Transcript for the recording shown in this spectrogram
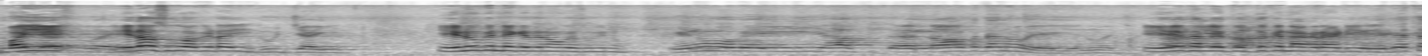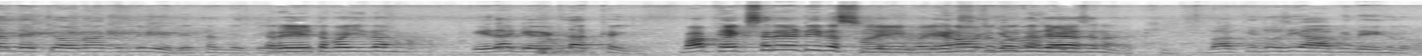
ਬਾਈ ਇਹ ਇਹਦਾ ਸੂਆ ਕਿਹੜਾ ਜੀ? ਦੂਜਾ ਜੀ। ਇਹਨੂੰ ਕਿੰਨੇ ਕਿਤੇ ਹੋ ਗਏ ਸੂਈ ਨੂੰ? ਇਹਨੂੰ ਹੋ ਗਿਆ ਜੀ 9 ਦਿਨ ਹੋਇਆ ਜੀ ਇਹਨੂੰ ਅੱਜ। ਇਹਦੇ ਥੱਲੇ ਦੁੱਧ ਕਿੰਨਾ ਕਰੈਡੀ ਹੈ ਇਹਦੇ ਥੱਲੇ 14 ਕਿਲੋ ਇਹਦੇ ਥੱਲੇ ਤੇ। ਰੇਟ ਬਾਈ ਦਾ ਇਹਦਾ 1.5 ਲੱਖ ਹੈ ਜੀ। ਬਾ ਫਿਕਸ ਰੇਟ ਹੀ ਦੱਸੀ ਜਾਈ ਬਾਈ ਹਨਾ ਉਹ 'ਚ ਕੋਈ ਗੁੰਜਾਇਸ਼ ਨਾ ਰੱਖੀ। ਬਾਕੀ ਤੁਸੀਂ ਆਪ ਹੀ ਦੇਖ ਲਓ।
